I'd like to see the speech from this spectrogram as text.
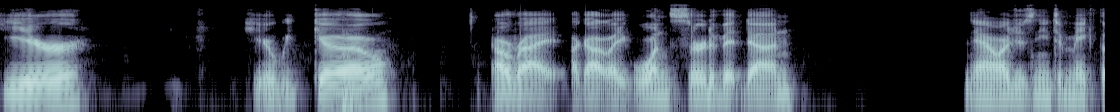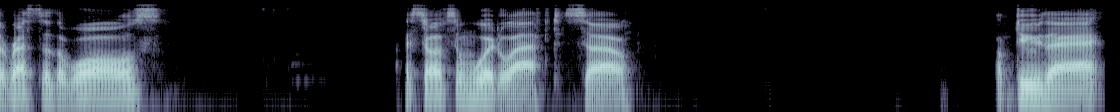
here. Here we go. Alright, I got like one third of it done. Now I just need to make the rest of the walls. I still have some wood left, so I'll do that.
